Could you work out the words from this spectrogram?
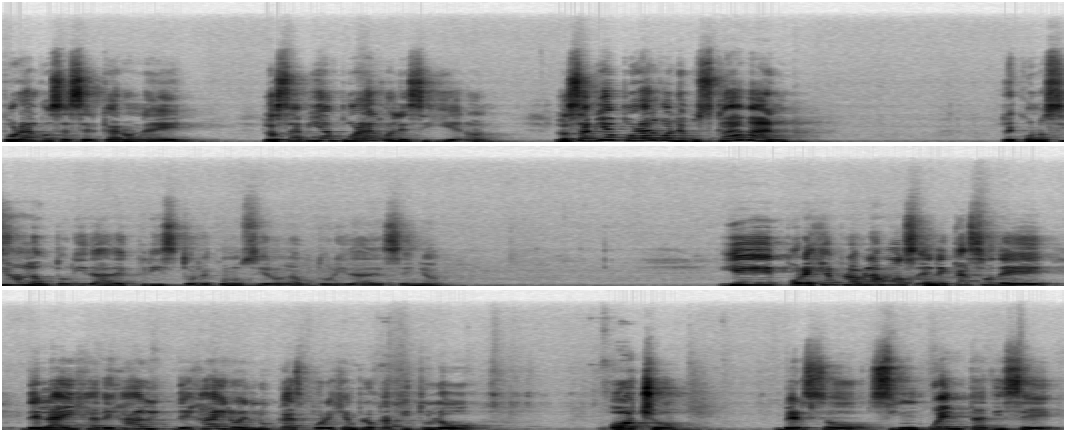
Por algo se acercaron a Él. Lo sabían, por algo le siguieron. Lo sabían, por algo le buscaban. Reconocieron la autoridad de Cristo, reconocieron la autoridad del Señor. Y por ejemplo, hablamos en el caso de, la hija de Jairo, en Lucas, por ejemplo, capítulo 8, verso 50, dice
